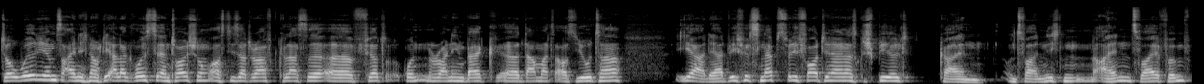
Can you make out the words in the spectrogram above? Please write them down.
Joe Williams, eigentlich noch die allergrößte Enttäuschung aus dieser Draftklasse, äh, Viertrunden Running Back, äh, damals aus Utah. Ja, der hat wie viel Snaps für die 49ers gespielt? Keinen. Und zwar nicht einen, zwei, fünf,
